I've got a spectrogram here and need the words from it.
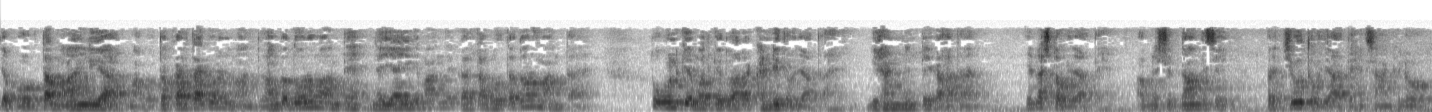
जब भोक्ता मान लिया, आत्मा को तो कर्ता क्यों नहीं मानते? हम तो दोनों मानते हैं। नैयायिक मानते कर्ता भोक्ता दोनों मानता है। तो उनके मत के द्वारा खंडित हो जाता है। विहन्यते कहा था, ये नष्ट हो जाते हैं। अपने सिद्धांत से प्रच्युत हो जाते हैं सांख्य लोग,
